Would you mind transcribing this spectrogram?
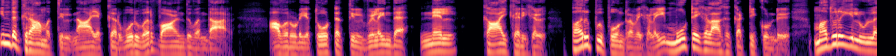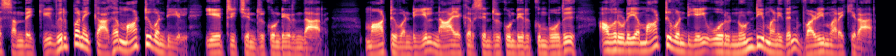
இந்த கிராமத்தில் நாயக்கர் ஒருவர் வாழ்ந்து வந்தார். அவருடைய தோட்டத்தில் விளைந்த நெல் காய்கறிகள் பருப்பு போன்றவைகளை மூட்டைகளாக கட்டிக்கொண்டு மதுரையில் உள்ள சந்தைக்கு விற்பனைக்காக மாட்டு வண்டியில் ஏற்றிச் சென்று கொண்டிருந்தார். மாட்டு வண்டியில் நாயக்கர் சென்று கொண்டிருக்கும்போது அவருடைய மாட்டு வண்டியை ஒரு நொண்டி மனிதன் வழிமறைக்கிறார்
